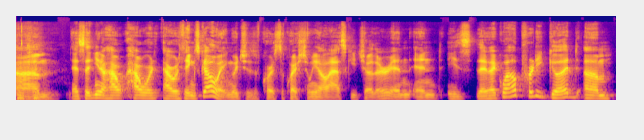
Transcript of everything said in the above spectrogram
Um, I said, you know, how how are how are things going? Which is, of course, the question we all ask each other. And and he's they're like, well, pretty good. Um,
